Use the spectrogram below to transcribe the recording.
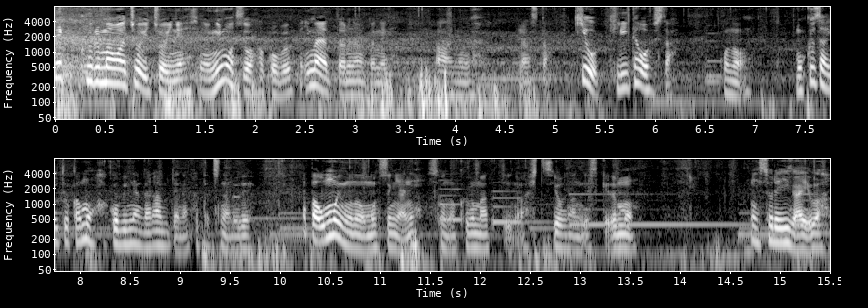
で車はちょいちょいねその荷物を運ぶ。今やったらなんかねあのなんすか木を切り倒したこの木材とかも運びながらみたいな形なのでやっぱ重いものを持つにはねその車っていうのは必要なんですけども、ね、それ以外は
